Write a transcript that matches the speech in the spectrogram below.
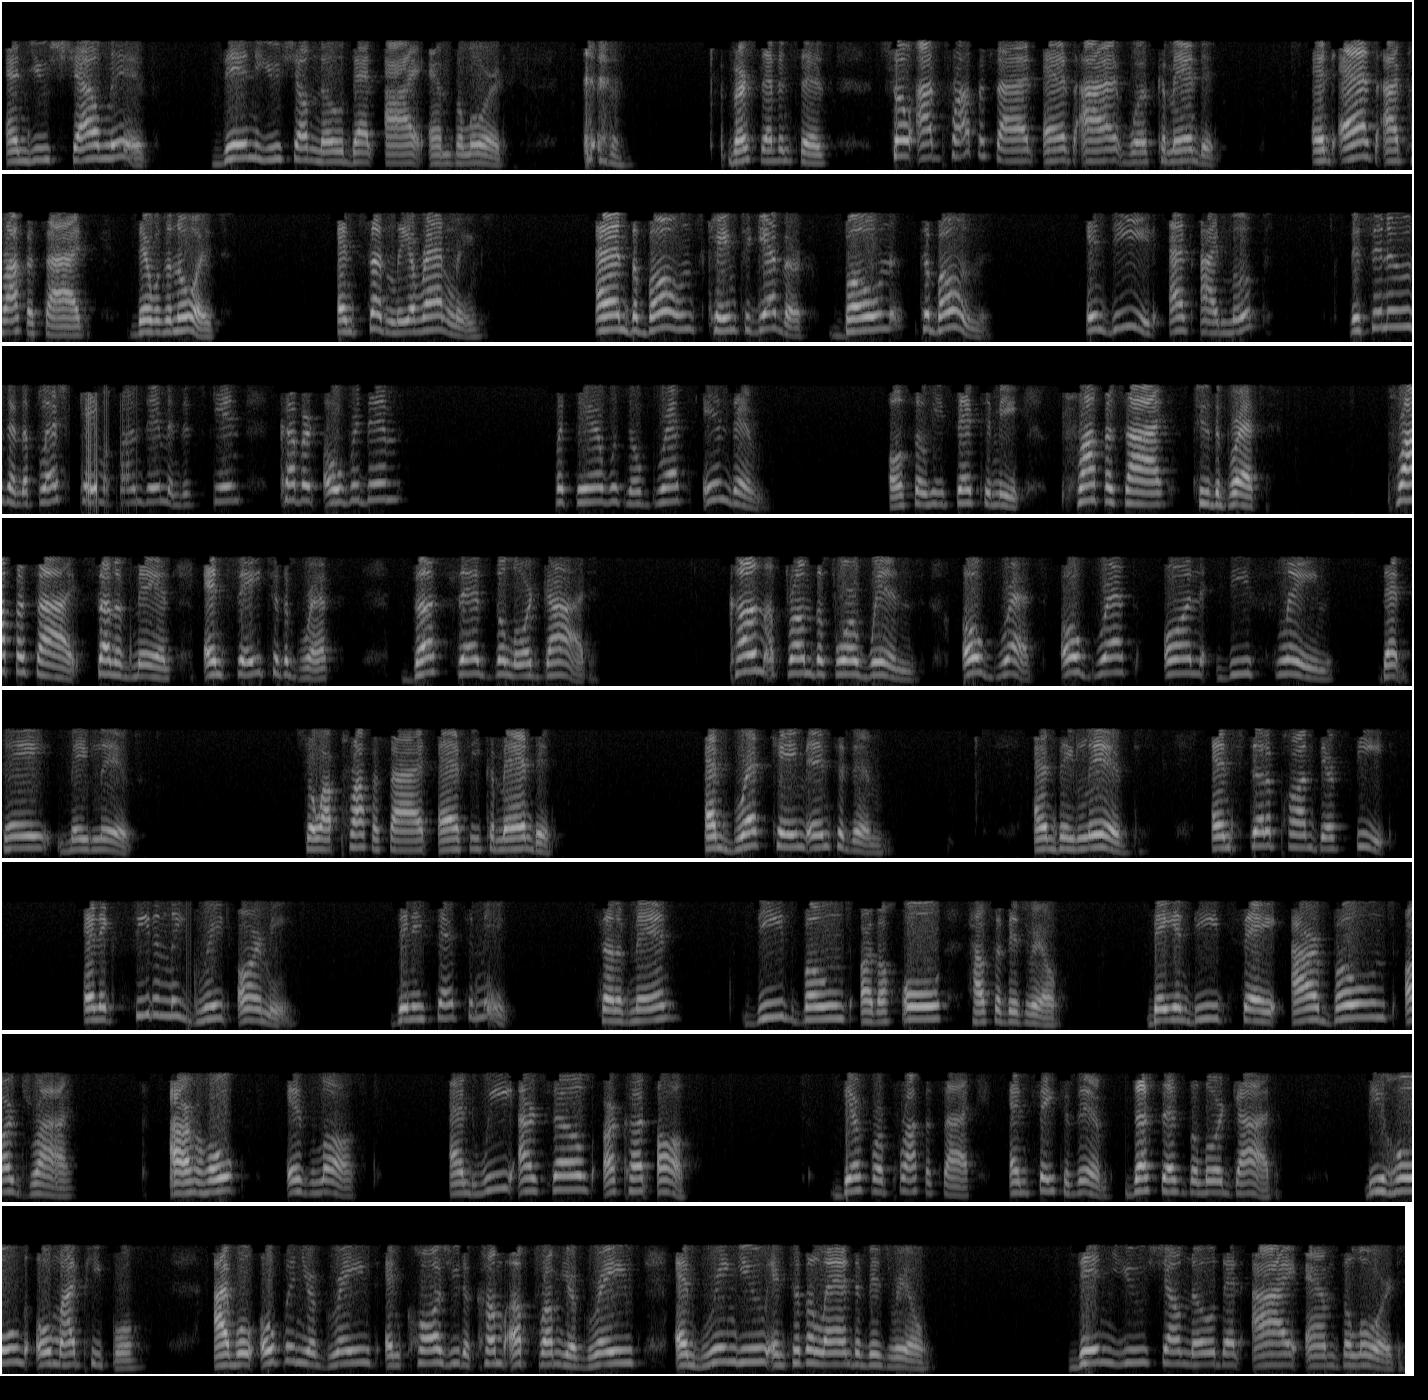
and you shall live. Then you shall know that I am the Lord. Verse 7 says, So I prophesied as I was commanded. And as I prophesied, there was a noise, and suddenly a rattling. And the bones came together, bone to bone. Indeed, as I looked, the sinews and the flesh came upon them, and the skin covered over them, but there was no breath in them. Also he said to me, prophesy to the breath. Prophesy, son of man, and say to the breath, thus says the Lord God, come from the four winds, O breath, O breath on these slain, that they may live. So I prophesied as he commanded. And breath came into them, and they lived and stood upon their feet, an exceedingly great army. Then he said to me, Son of man, these bones are the whole house of Israel. They indeed say, Our bones are dry. Our hope is lost and we ourselves are cut off. Therefore prophesy and say to them, Thus says the Lord God, Behold, O my people, I will open your graves and cause you to come up from your graves and bring you into the land of Israel. Then you shall know that I am the Lord.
